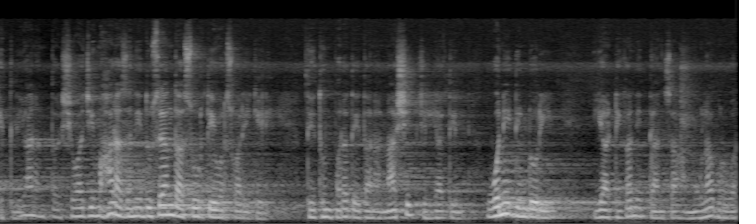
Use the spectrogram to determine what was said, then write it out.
घेतले. यानंतर शिवाजी महाराजांनी दुसऱ्यांदा सुरतेवर स्वारी केली. तेथून परत येताना नाशिक जिल्ह्यातील वनी दिंडोरी या ठिकाणी त्यांचा मुलाबरोबर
